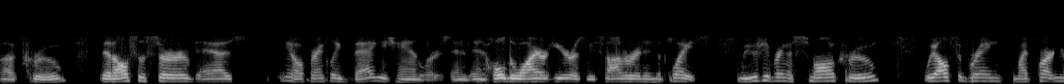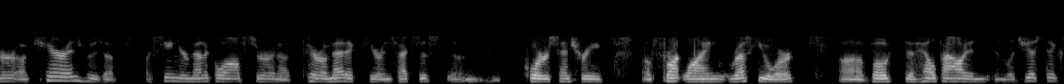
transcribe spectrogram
uh, crew that also served as, you know, frankly, baggage handlers and, and hold the wire here as we solder it into place. We usually bring a small crew. We also bring my partner, uh, Karen, who's a a senior medical officer and a paramedic here in Texas, um, quarter century of frontline rescue work, uh, both to help out in, in logistics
